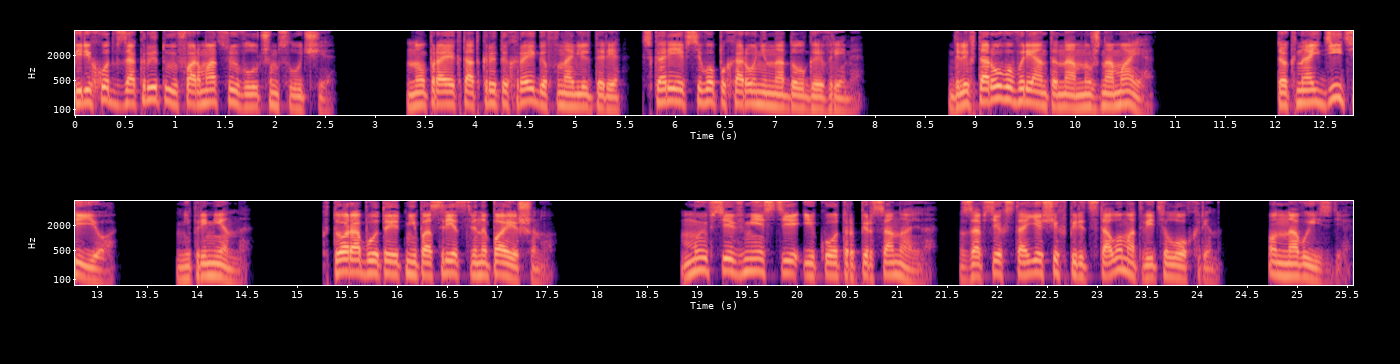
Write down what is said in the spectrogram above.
Переход в закрытую формацию в лучшем случае. Но проект открытых рейгов на Вильтере, скорее всего, похоронен на долгое время. Для второго варианта нам нужна Майя. Так найдите ее. Непременно. Кто работает непосредственно по Эшину? Мы все вместе и Котор персонально. За всех стоящих перед столом ответил Охрин. Он на выезде.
